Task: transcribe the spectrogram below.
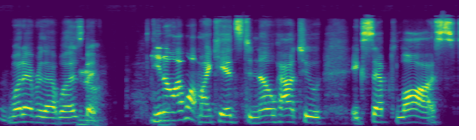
Whatever that was. Yeah. But you know, I want my kids to know how to accept loss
